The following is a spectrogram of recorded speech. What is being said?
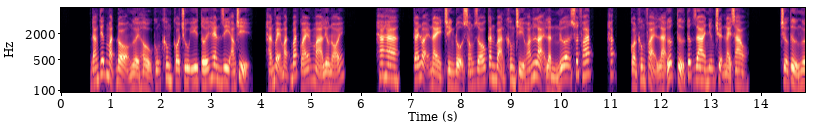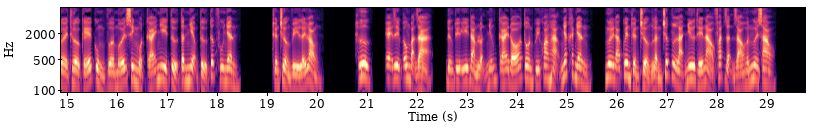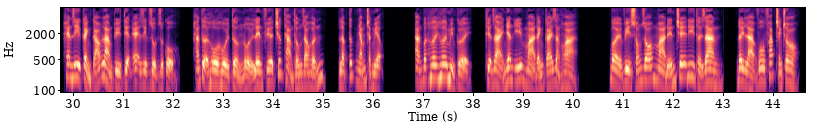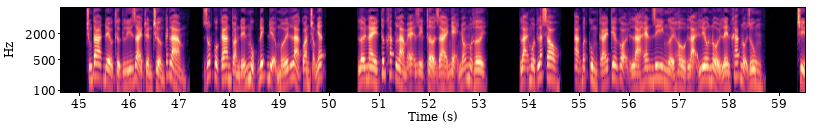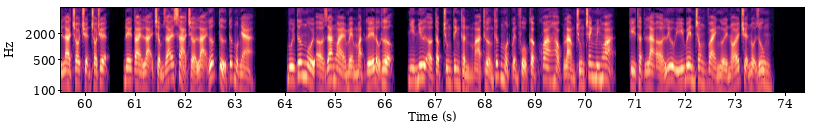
Đáng tiếc mặt đỏ người hầu cũng không có chú ý tới Henry ám chỉ, hắn vẻ mặt bắt quái mà liêu nói. Ha ha, cái loại này trình độ sóng gió căn bản không chỉ hoãn lại lần nữa xuất phát, hắc, còn không phải là ước tử tức ra những chuyện này sao. Trưởng tử người thừa kế cùng vừa mới sinh một cái nhi tử tân nhiệm tử tức phu nhân. Thuyền trưởng vì lấy lòng. Hư, e dịp ông bạn già, đừng tùy ý đàm luận những cái đó tôn quý khoang hạng nhất khách nhân, ngươi đã quên thuyền trưởng lần trước là như thế nào phát giận giáo huấn ngươi sao. Henry cảnh cáo làm tùy tiện e dịp rụt rụt cổ, hắn tựa hồ hồi tưởng nổi lên phía trước thảm thống giáo huấn, lập tức nhắm chặt miệng. Ản bật hơi hơi mỉm cười, thiện giải nhân ý mà đánh cái giảng hòa. Bởi vì sóng gió mà đến trễ đi thời gian, đây là vô pháp tránh cho. Chúng ta đều thực lý giải thuyền trưởng cách làm, rốt cuộc an toàn đến mục đích địa mới là quan trọng nhất. Lời này tức khắc làm ẹ dịp thở dài nhẹ nhõm một hơi. Lại một lát sau, ạn bất cùng cái kia gọi là Henry người hầu lại liêu nổi lên khác nội dung. Chỉ là cho chuyện cho chuyện, đề tài lại chậm rãi xả trở lại ước tử tức một nhà. Bùi tương ngồi ở ra ngoài mềm mặt ghế đầu thượng, nhìn như ở tập trung tinh thần mà thưởng thức một quyển phổ cập khoa học làm trung tranh minh họa, kỳ thật là ở lưu ý bên trong vài người nói chuyện nội dung.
